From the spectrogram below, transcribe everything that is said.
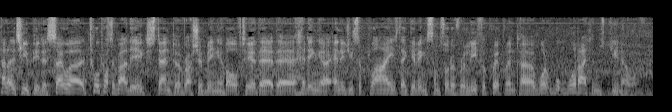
Hello to you, Peter. So, uh, talk to us about the extent of Russia being involved here. They're, they're heading uh, energy supplies, they're giving some sort of relief equipment. Uh, what, what, what items do you know of?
